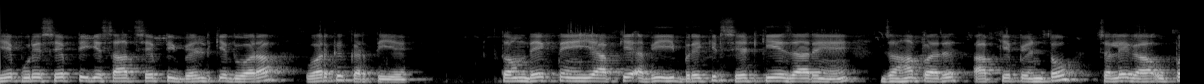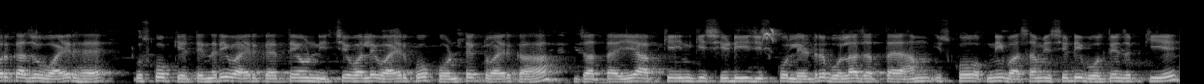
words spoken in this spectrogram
ये पूरे सेफ्टी के साथ सेफ्टी बेल्ट के द्वारा वर्क करती है। तो हम देखते हैं, ये आपके अभी ब्रेकिट सेट किए जा रहे हैं जहाँ पर आपके पेंटो चलेगा। ऊपर का जो वायर है, उसको केटेनरी वायर कहते हैं और नीचे वाले वायर को कॉन्टेक्ट वायर कहा जाता है। ये आपके इनकी सीडी जिसको लेडर बोला जाता है। हम इसको अपनी भाषा में सीडी बोलते हैं, जबकि ये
